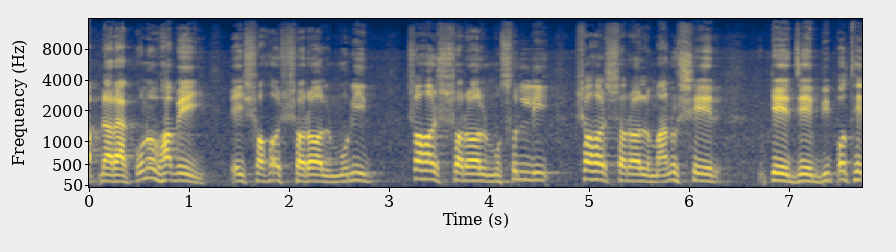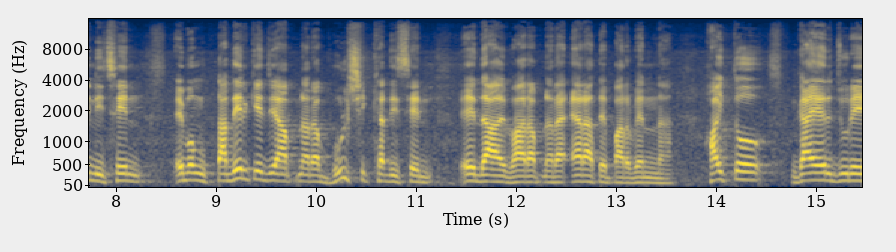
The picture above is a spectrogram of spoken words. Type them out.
আপনারা কোনোভাবেই এই সহজ সরল, মুরিদ সহজ সরল মুসল্লি, সহজ সরল মানুষের কে যে বিপথে নিছেন এবং তাদেরকে যে আপনারা ভুল শিক্ষা দিছেন, এ দায়ভার আপনারা এড়াতে পারবেন না। হয়তো গায়ের জুড়ে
